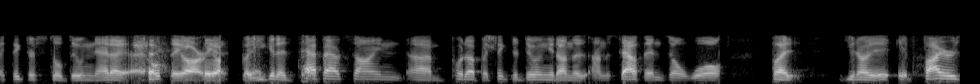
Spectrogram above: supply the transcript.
I think they're still doing that. I, I hope they are. they are. But you get a tap out sign um put up. I think they're doing it on the on the south end zone wall. But you know, it, it fires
